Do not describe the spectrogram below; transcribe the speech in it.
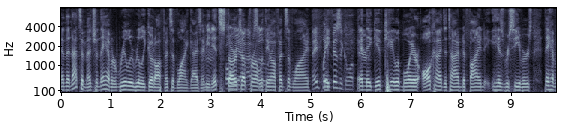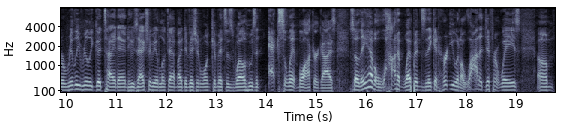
And then not to mention they have a really, really good offensive line, guys. I mean, it starts yeah, up front with the offensive line. They play physical up there. And they give Caleb Moyer all kinds of time to find his receivers. They have a really, really good tight end who's actually being looked at by Division One commits as well, who's an excellent blocker, guys. So they have a lot of weapons. They can hurt you in a lot of different ways. Um,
